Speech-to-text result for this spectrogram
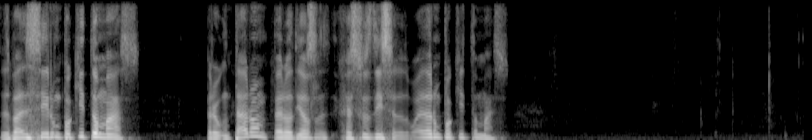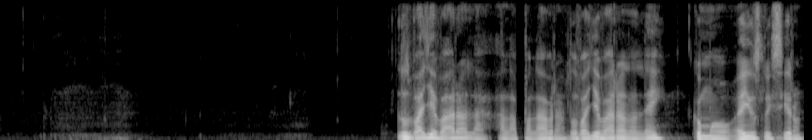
Les va a decir un poquito más. Preguntaron, pero Dios, Jesús dice, les voy a dar un poquito más. Los va a llevar a la, a la palabra, los va a llevar a la ley, como ellos lo hicieron.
